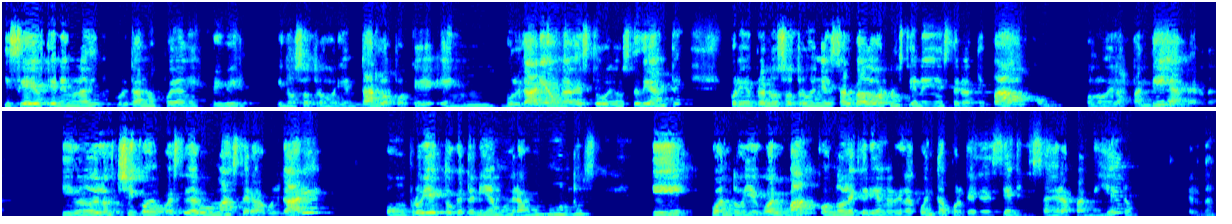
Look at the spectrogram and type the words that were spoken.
y si ellos tienen una dificultad nos puedan escribir y nosotros orientarlo, porque en Bulgaria una vez tuve un estudiante, por ejemplo, nosotros en El Salvador nos tienen estereotipados con, con lo de las pandillas, ¿verdad? Y uno de los chicos fue a estudiar un máster a Bulgaria, con un proyecto que teníamos, éramos juntos, y cuando llegó al banco no le querían abrir la cuenta porque le decían que quizás era pandillero, ¿verdad?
